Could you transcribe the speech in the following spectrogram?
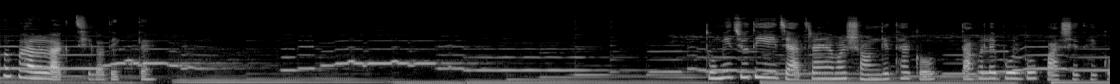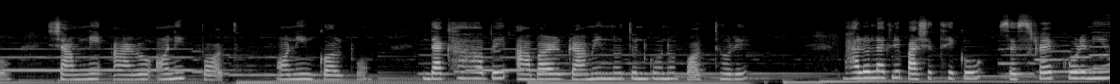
খুব ভালো লাগছিল দেখতে। তুমি যদি এই যাত্রায় আমার সঙ্গে থাকো, তাহলে বলব পাশে থেকো। সামনে আরও অনেক পথ। অনেক গল্প। দেখা হবে আবার গ্রামের নতুন কোনো পথ ধরে। ভালো লাগলে পাশে থেকেও সাবস্ক্রাইব করে নিও।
